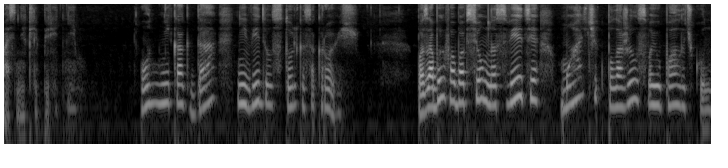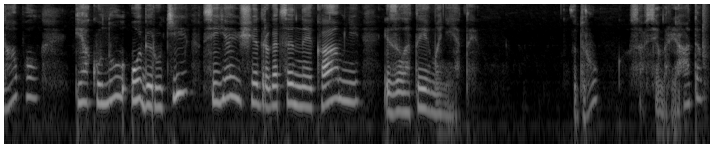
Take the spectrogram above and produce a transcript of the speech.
возникли перед ним. Он никогда не видел столько сокровищ. Позабыв обо всем на свете, мальчик положил свою палочку на пол и окунул обе руки в сияющие драгоценные камни и золотые монеты. Вдруг совсем рядом –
